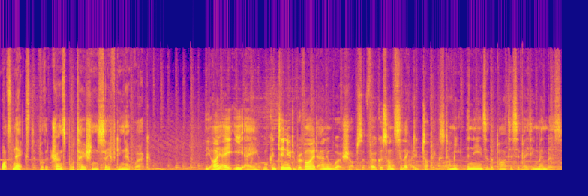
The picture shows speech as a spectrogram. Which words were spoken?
What's next for the Transportation Safety Network? The IAEA will continue to provide annual workshops that focus on selected topics to meet the needs of the participating members,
